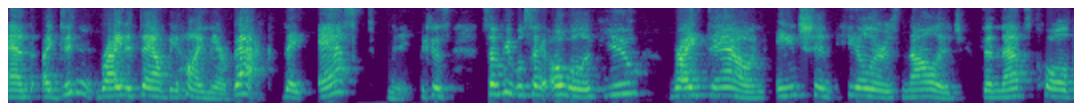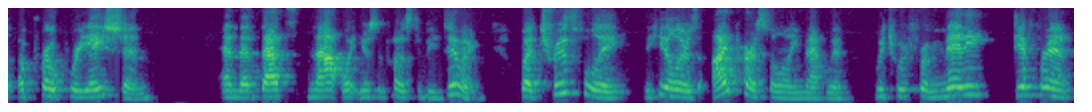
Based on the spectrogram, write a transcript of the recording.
And I didn't write it down behind their back. They asked me because some people say, oh, well, if you write down ancient healers' knowledge, then that's called appropriation, and that that's not what you're supposed to be doing. But truthfully, the healers I personally met with, which were from many different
